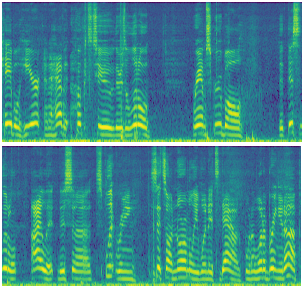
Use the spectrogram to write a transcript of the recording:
cable here and I have it hooked to, there's a little ram screw ball that this little eyelet, this uh, split ring sits on normally when it's down. When I want to bring it up,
